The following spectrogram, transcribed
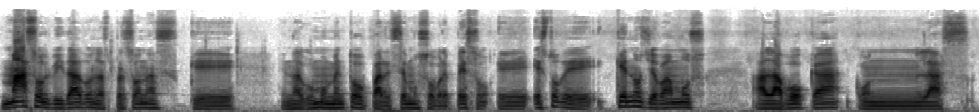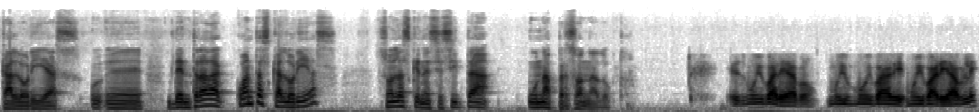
más olvidado en las personas que en algún momento padecemos sobrepeso. Eh, esto de qué nos llevamos a la boca con las calorías. Eh, de entrada, ¿cuántas calorías son las que necesita una persona, doctor? es muy variable, muy muy vari- muy variable.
